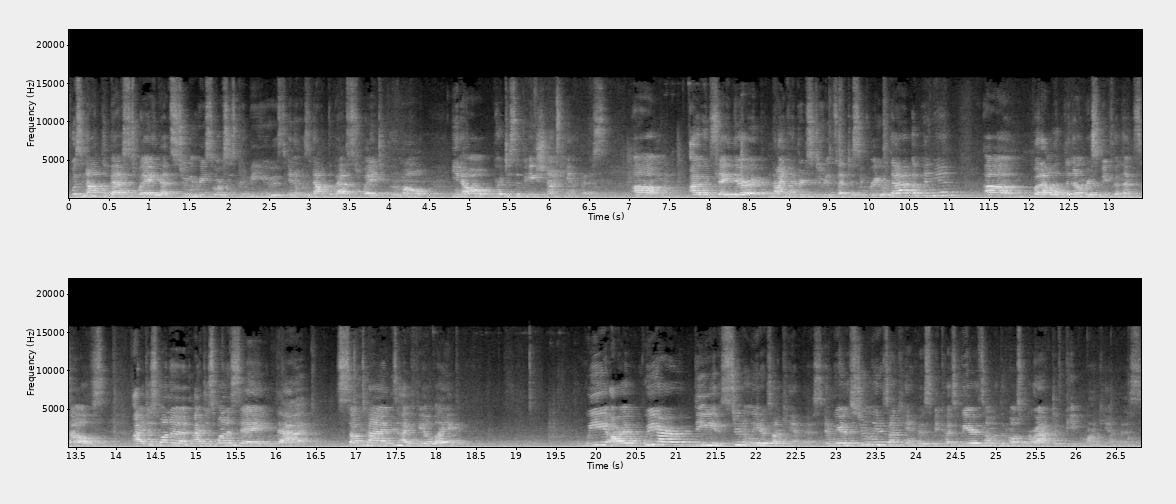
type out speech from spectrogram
was not the best way that student resources could be used, and it was not the best way to promote, you know, participation on campus. Um, I would say there are 900 students that disagree with that opinion, um, but I'll let the numbers speak for themselves. I just want to I just want to say that sometimes I feel like we are we are the student leaders on campus, and we are the student leaders on campus because we are some of the most proactive people on campus.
